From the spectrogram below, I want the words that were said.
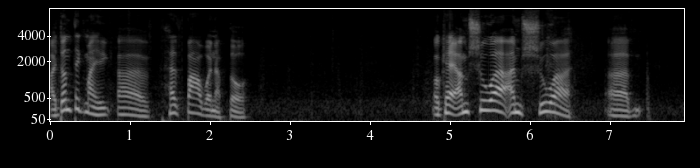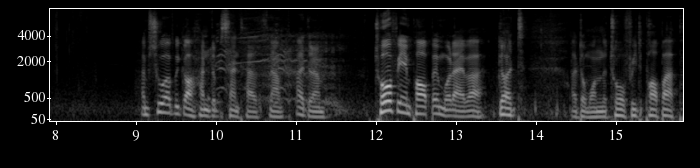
I don't think my uh, health bar went up though. Okay, I'm sure, I'm sure, um, I'm sure we got 100% health now. I don't know. Trophy and popping, whatever. Good. I don't want the trophy to pop up.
